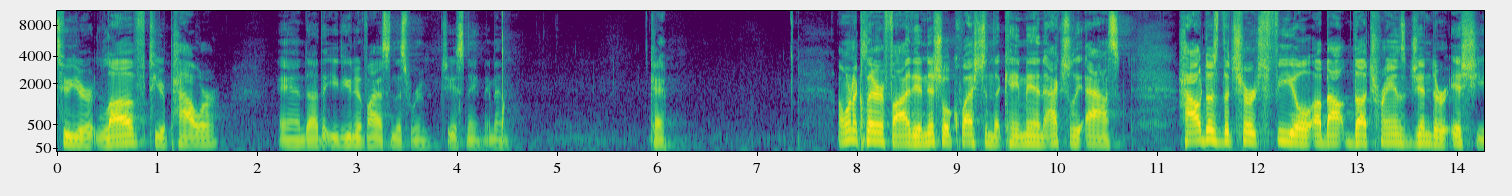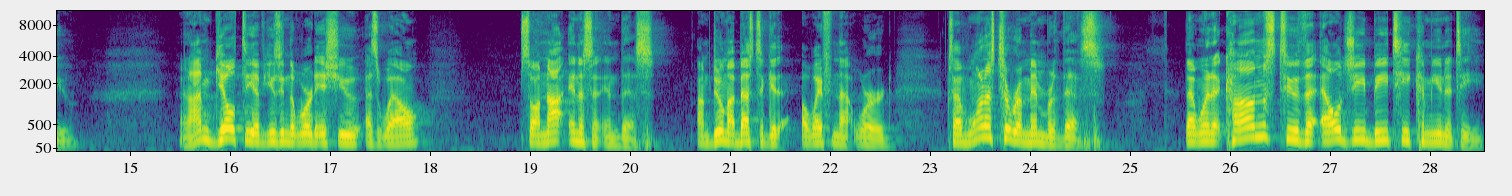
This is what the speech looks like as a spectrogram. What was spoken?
to your love, to your power and uh, that you'd unify us in this room. In Jesus' name, amen. Okay. I want to clarify the initial question that came in actually asked, How does the church feel about the transgender issue? And I'm guilty of using the word issue as well, so I'm not innocent in this. I'm doing my best to get away from that word because I want us to remember this that when it comes to the LGBT community,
